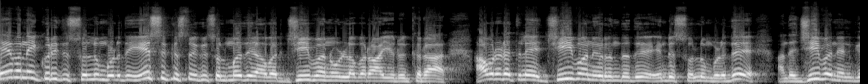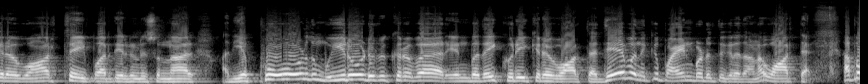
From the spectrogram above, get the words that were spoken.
தேவனை குறித்து சொல்லும் பொழுது இயேசு கிறிஸ்துவுக்கு சொல்வது அவர் ஜீவன் உள்ளவராய் இருக்கிறார். அவரிடத்திலே ஜீவன் இருந்தது என்று சொல்லும் பொழுது அந்த ஜீவன் என்கிற வார்த்தை பார்த்தீர்கள் என்று சொன்னால் அது எப்பொழுதும் உயிரோடு இருக்கிறவர் என்பதை குறிக்கிற வார்த்தை தேவனுக்கு பயன்படுத்துகிறதான வார்த்தை. அப்போ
